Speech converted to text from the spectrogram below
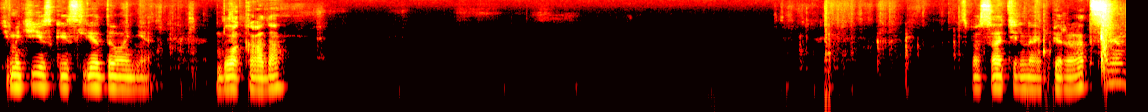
Тематическое исследование блокада. Спасательная операция.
